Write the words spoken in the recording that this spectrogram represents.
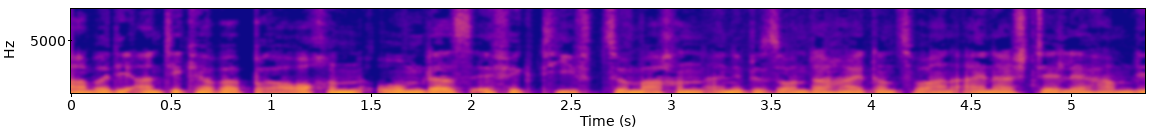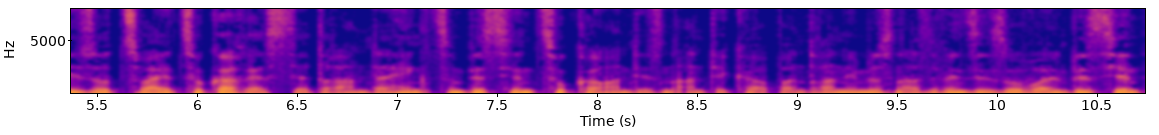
Aber die Antikörper brauchen, um das effektiv zu machen, eine Besonderheit. Und zwar an einer Stelle haben die so zwei Zuckerreste dran. Da hängt so ein bisschen Zucker an diesen Antikörpern dran. Die müssen also, wenn Sie so wollen, ein bisschen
